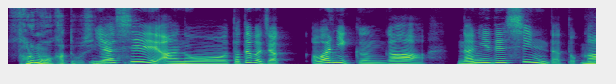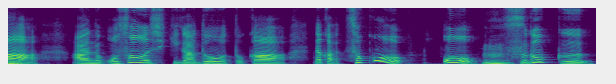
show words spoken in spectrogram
それも分かってほしいな。やしあの例えばじゃあワニくんが何で死んだとか、あのお葬式がどうとかなんかそこをうん。すごく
